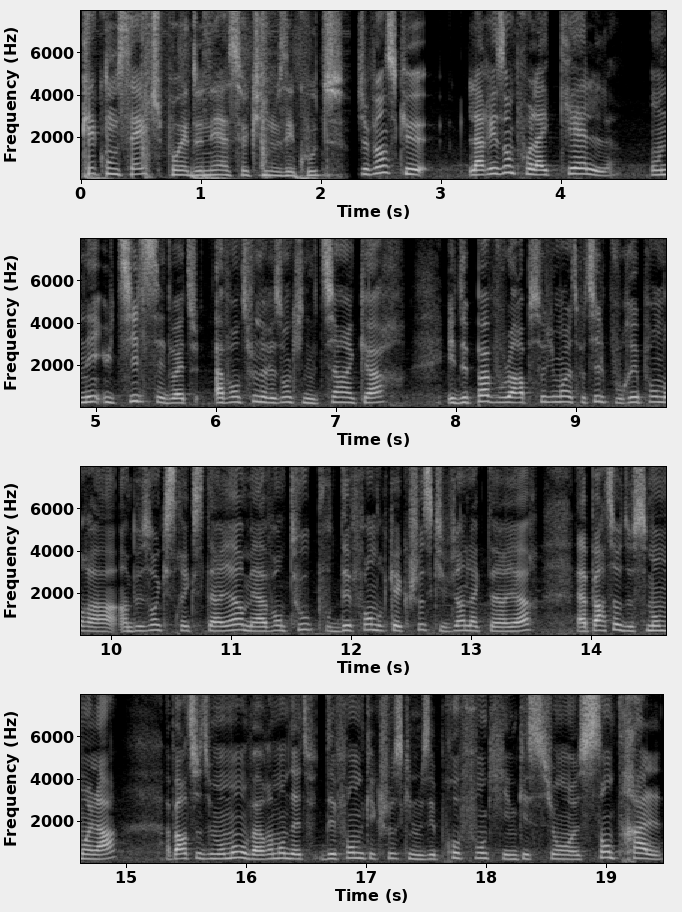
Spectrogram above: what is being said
Quel conseil tu pourrais donner à ceux qui nous écoutent? Je pense que la raison pour laquelle on est utile, c'est doit être avant tout une raison qui nous tient à cœur et de pas vouloir absolument être utile pour répondre à un besoin qui serait extérieur, mais avant tout pour défendre quelque chose qui vient de l'extérieur. Et à partir de ce moment-là, à partir du moment où on va vraiment défendre quelque chose qui nous est profond, qui est une question euh, centrale,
